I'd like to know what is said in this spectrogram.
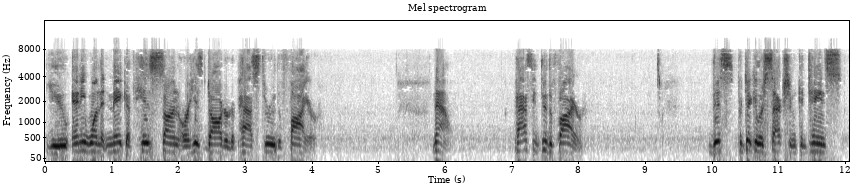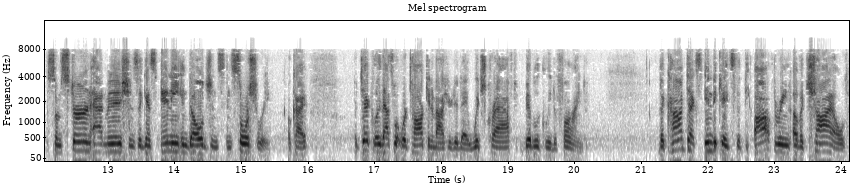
you anyone that maketh his son or his daughter to pass through the fire. Now, passing through the fire. This particular section contains some stern admonitions against any indulgence in sorcery. Okay? Particularly, that's what we're talking about here today witchcraft, biblically defined. The context indicates that the authoring of a child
